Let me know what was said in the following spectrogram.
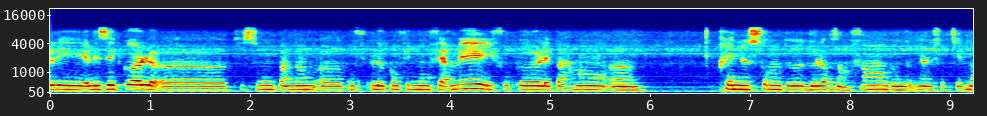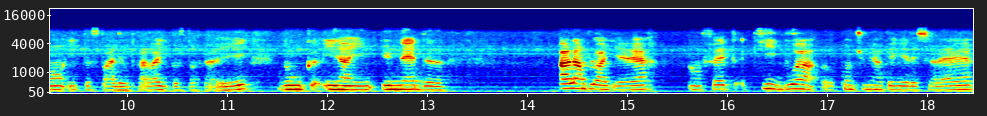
les, écoles euh, qui sont pendant euh, le confinement fermées, il faut que les parents euh, prennent soin de, leurs enfants. Donc, bien effectivement, ils ne peuvent pas aller au travail, ils ne peuvent pas travailler. Donc, il y a une, aide à l'employeur, en fait, qui doit continuer à payer les salaires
